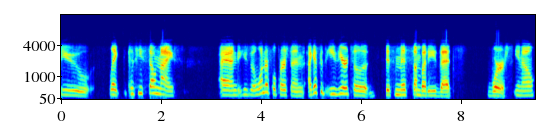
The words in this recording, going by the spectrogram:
to like because he's so nice and he's a wonderful person. I guess it's easier to dismiss somebody that's worse, you know?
